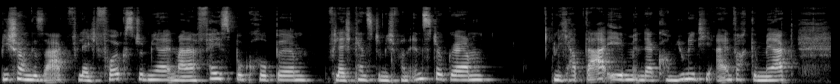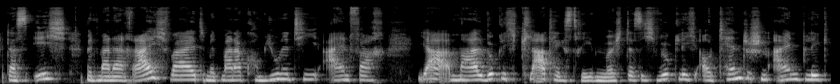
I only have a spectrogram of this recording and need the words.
Wie schon gesagt, vielleicht folgst du mir in meiner Facebook-Gruppe, vielleicht kennst du mich von Instagram. Und ich habe da eben in der Community einfach gemerkt, dass ich mit meiner Reichweite, mit meiner Community einfach ja mal wirklich Klartext reden möchte, dass ich wirklich authentischen Einblick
